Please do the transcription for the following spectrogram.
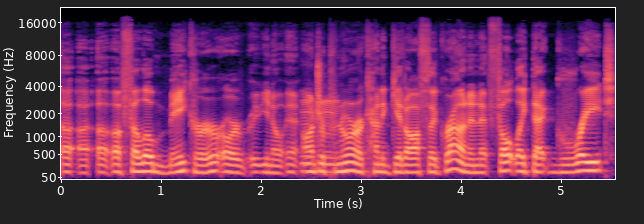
a, a, a fellow maker or you know, an mm-hmm. entrepreneur kind of get off the ground and it felt like that great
